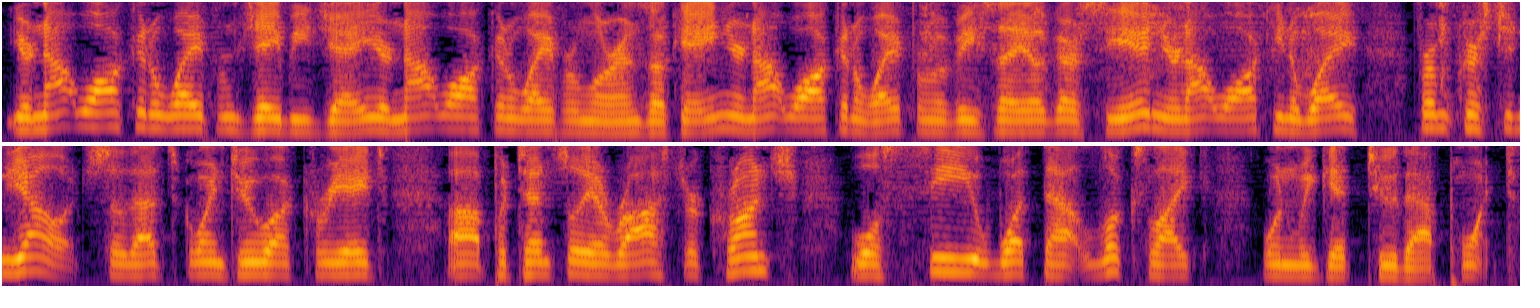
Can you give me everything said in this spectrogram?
you're not walking away from JBJ. You're not walking away from Lorenzo Cain. You're not walking away from Avisail Garcia, and you're not walking away from Christian Yelich. So that's going to uh, create uh, potentially a roster crunch. We'll see what that looks like when we get to that point.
